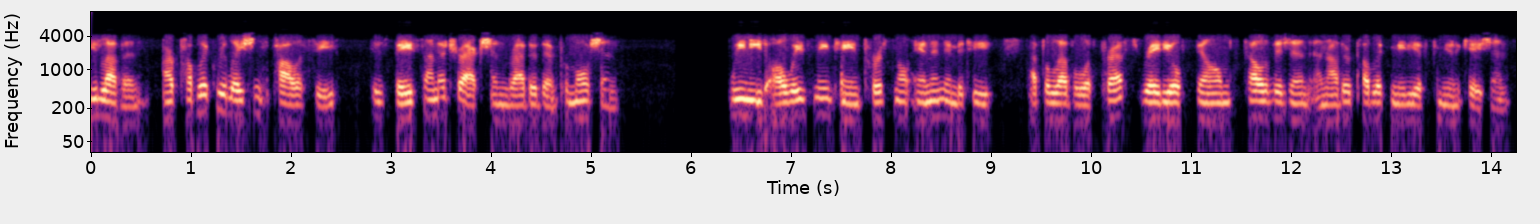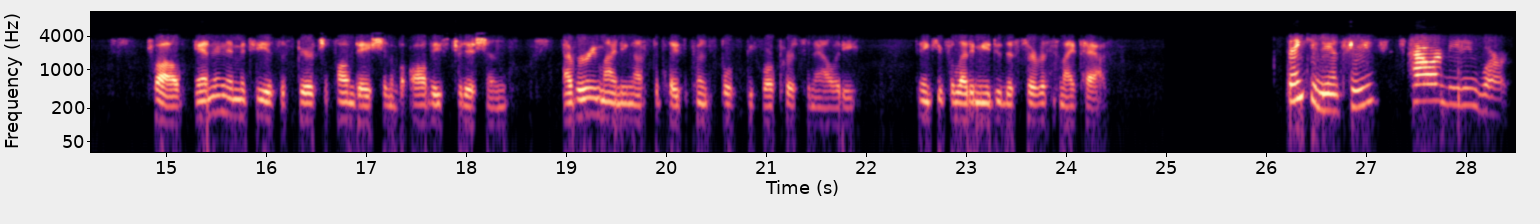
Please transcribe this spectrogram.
11. Our public relations policy is based on attraction rather than promotion. We need always maintain personal anonymity at the level of press, radio, films, television, and other public media of communication. 12. Anonymity is the spiritual foundation of all these traditions, ever reminding us to place principles before personality. Thank you for letting me do this service, and I pass. Thank you, Nancy. How our meeting works.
